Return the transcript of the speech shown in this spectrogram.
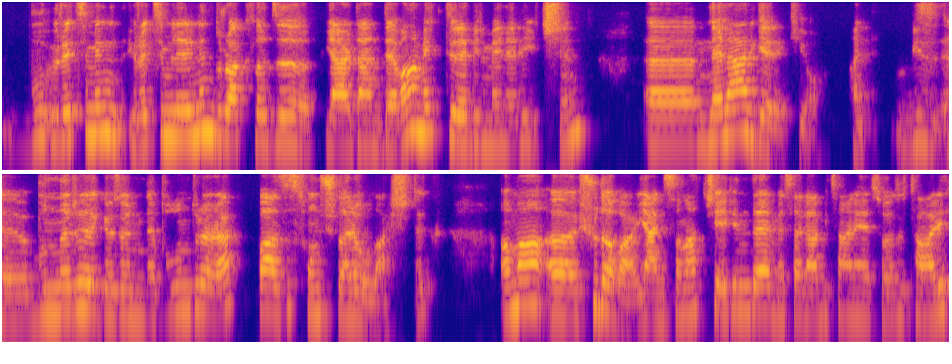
bu üretimin üretimlerinin durakladığı yerden devam ettirebilmeleri için e, neler gerekiyor? Hani biz e, bunları göz önünde bulundurarak bazı sonuçlara ulaştık. Ama e, şu da var yani sanatçı elinde mesela bir tane sözlü tarih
